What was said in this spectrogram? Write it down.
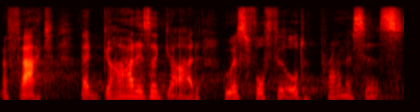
the fact that God is a God who has fulfilled promises.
